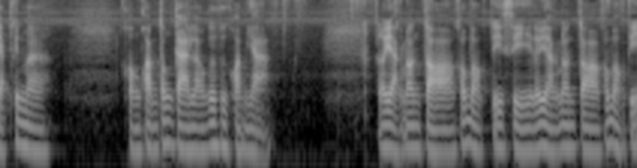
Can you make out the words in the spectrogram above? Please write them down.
ยับขึ้นมา ของความต้องการเราก็คือความอยากเราอยากนอนต่อเขาบอกตีสี่เราอยากนอนต่อเขาบอกตี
